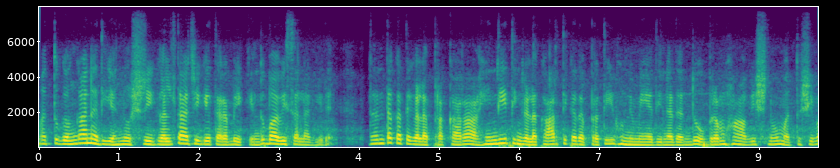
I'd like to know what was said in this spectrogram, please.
ಮತ್ತು ಗಂಗಾ ನದಿಯನ್ನು ಶ್ರೀ ಗಲ್ತಾಜಿಗೆ ತರಬೇಕೆಂದು ಭಾವಿಸಲಾಗಿದೆ. ದಂತಕಥೆಗಳ ಪ್ರಕಾರ ಹಿಂದಿ ತಿಂಗಳ ಕಾರ್ತಿಕದ ಪ್ರತಿ ಹುಣ್ಣಿಮೆಯ ದಿನದಂದು ಬ್ರಹ್ಮ, ವಿಷ್ಣು ಮತ್ತು ಶಿವ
